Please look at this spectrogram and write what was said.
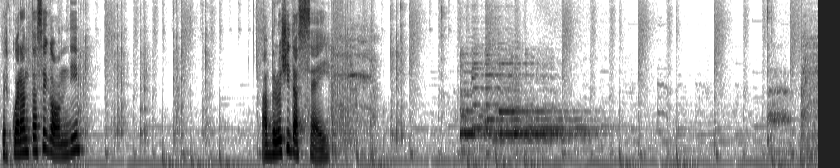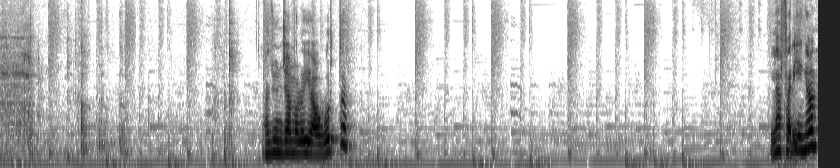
per 40 secondi a velocità 6. Aggiungiamo lo yogurt. La farina.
